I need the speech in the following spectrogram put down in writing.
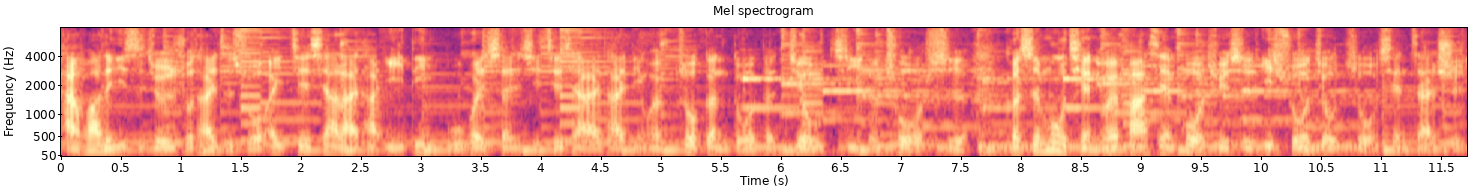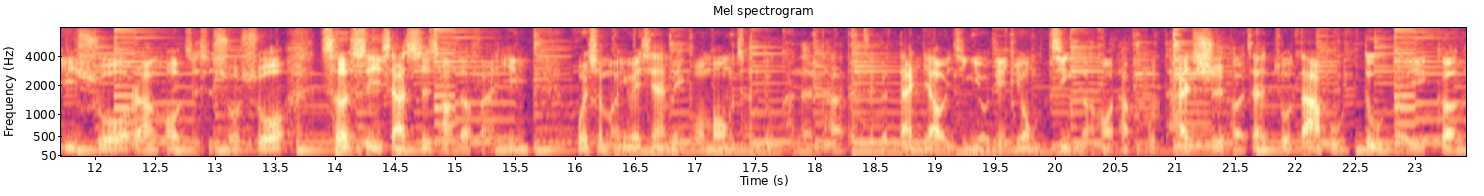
喊话的意思就是说，他一直说，哎，接下来他一定不会升息，接下来他一定会做更多的救济的措施。可是目前你会发现，过去是一说就做，现在是一说，然后只是说说，测试一下市场的反应。为什么？因为现在美国梦程度可能它的这个弹药已经有点用尽了哈，它不太适合再做大幅度的一个。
